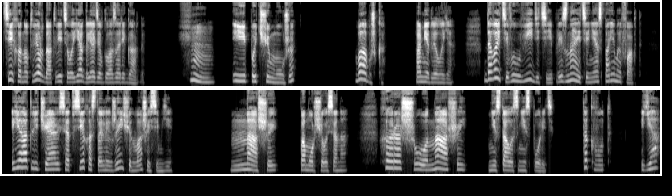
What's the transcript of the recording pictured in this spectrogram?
Тихо, но твердо ответила я, глядя в глаза Регарды. Хм, и почему же? Бабушка, помедлила я, давайте вы увидите и признаете неоспоримый факт. Я отличаюсь от всех остальных женщин вашей семьи. Нашей, поморщилась она. Хорошо, нашей, не стала с ней спорить. Так вот, я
